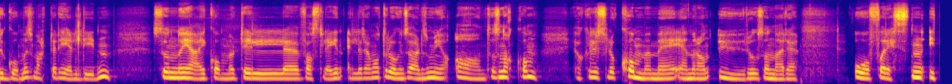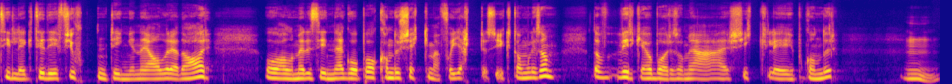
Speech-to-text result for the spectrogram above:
du går med smerter hele tiden. Så når jeg kommer til fastlegen eller revmatologen, så er det så mye annet å snakke om. Jeg har ikke lyst til å komme med en eller annen uro sånn derre og forresten, i tillegg til de 14 tingene jeg allerede har, og alle medisinene jeg går på, kan du sjekke meg for hjertesykdom, liksom? Da virker jeg jo bare som jeg er skikkelig hypokonder. Mm.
